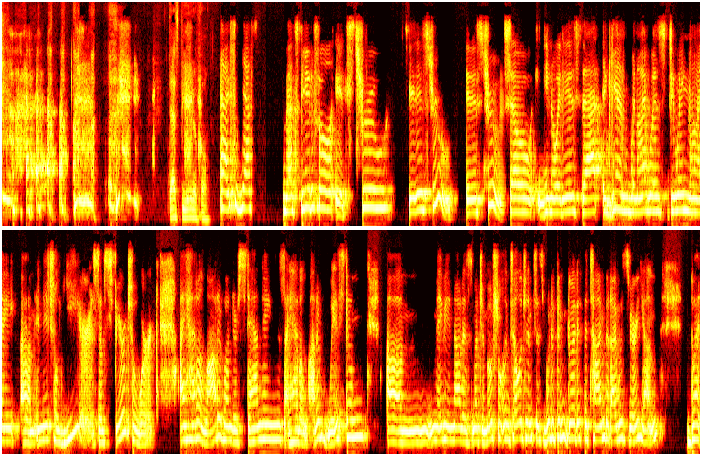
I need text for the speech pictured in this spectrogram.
that's beautiful. And I said, Yes, that's beautiful. It's true. It is true. It is true. So, you know, it is that again, when I was doing my um, initial years of spiritual work, I had a lot of understandings. I had a lot of wisdom, um, maybe not as much emotional intelligence as would have been good at the time, but I was very young. But,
